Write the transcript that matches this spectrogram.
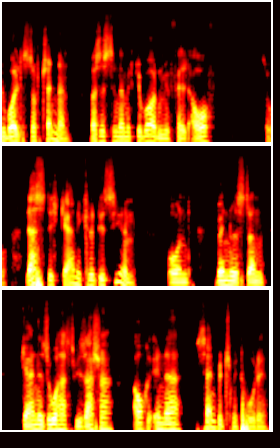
du wolltest doch gendern. Was ist denn damit geworden? Mir fällt auf. So, lass dich gerne kritisieren. Und wenn du es dann gerne so hast wie Sascha, auch in der Sandwich-Methode.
